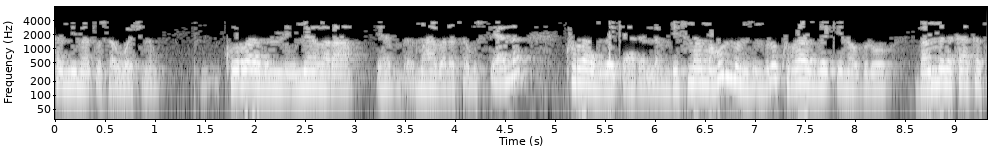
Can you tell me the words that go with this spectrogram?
ከሚመጡ ሰዎች ነው። ኩራዝን የሚያበራ ማህበረሰብ ውስጥ ያለ ኩራዝ በቂ አይደለም። ቢስማማ ሁሉም ዝም ብሎ ኩራዝ በቂ ነው ብሎ በአመለካከቱ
